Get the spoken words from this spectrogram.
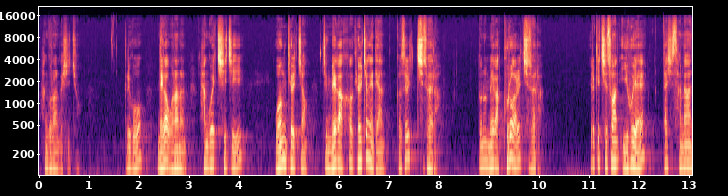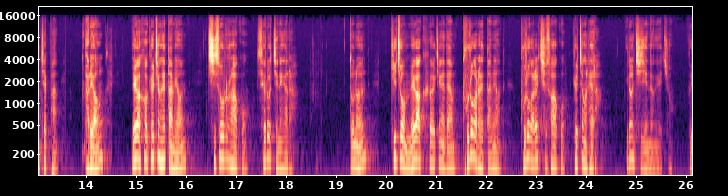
항고를 하는 것이죠. 그리고 내가 원하는 항고의 취지, 원결정, 즉 매각 허 결정에 대한 것을 취소해라. 또는 매각 불허가를 취소해라. 이렇게 취소한 이후에 다시 상당한 재판, 가령 매각 허 결정했다면 취소를 하고 새로 진행하라. 또는 기존 매각 허 결정에 대한 불허가를 했다면 불허가를 취소하고 결정을 해라. 이런 취지의 내용이겠죠. 그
